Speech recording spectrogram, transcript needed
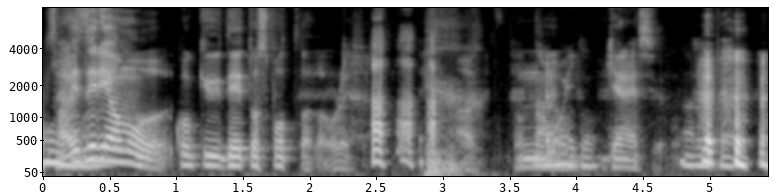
う。サイゼリアはもう高級デートスポットだから、俺。あそんなもんいけないですよ。なるほど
